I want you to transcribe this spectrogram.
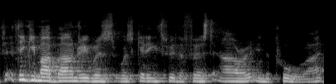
thinking my boundary was was getting through the first hour in the pool, right?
